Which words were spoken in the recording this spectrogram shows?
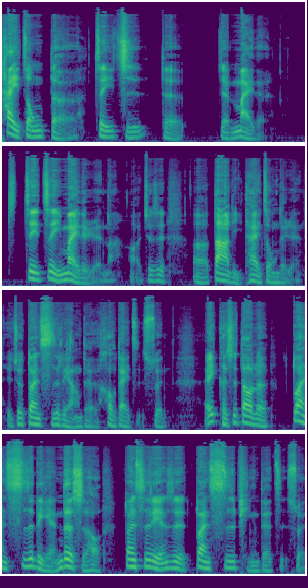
太宗的这一支的人脉的这这一脉的人呐啊，就是呃大理太宗的人，也就段思良的后代子孙。哎，可是到了段思廉的时候，段思廉是段思平的子孙，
